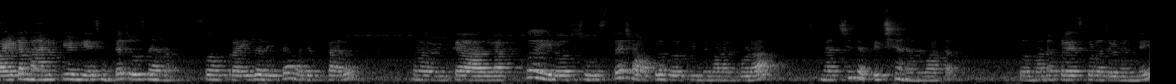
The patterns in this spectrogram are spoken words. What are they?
బయట మ్యానిక్యూన్ చేసి ఉంటే చూశాను. సో ప్రైస్ అడిగితే అలా చెప్పారు. ఇంకా లక్ ఈరోజు చూస్తే షాప్లో దొరికింది మనకు కూడా. నచ్చి తెప్పించాను అనమాట సో మన ప్రైస్ కూడా చూడండి.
